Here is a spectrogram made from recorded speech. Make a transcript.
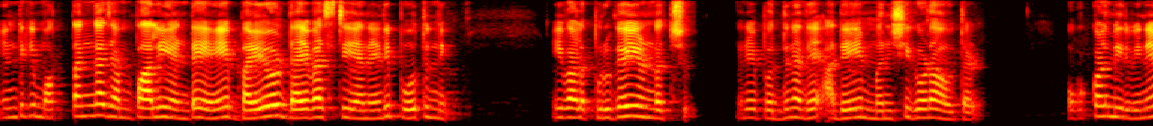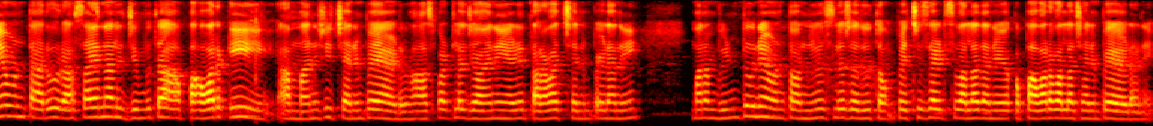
ఇంటికి మొత్తంగా చంపాలి అంటే బయోడైవర్సిటీ అనేది పోతుంది. ఇవాళ పురుగై ఉండొచ్చు. రేపు అదే అదే మనిషి కూడా అవుతాడు. ఒక్కొక్కరు మీరు వినే ఉంటారు రసాయనాలు జిమ్ముతా ఆ పవర్కి ఆ మనిషి చనిపోయాడు. హాస్పిటల్లో జాయిన్ అయ్యాడు తర్వాత చనిపోయాడని మనం వింటూనే ఉంటాం న్యూస్లో చదువుతాం. పెస్టిసైడ్స్ వల్ల దాని యొక్క పవర్ వల్ల చనిపోయాడని.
